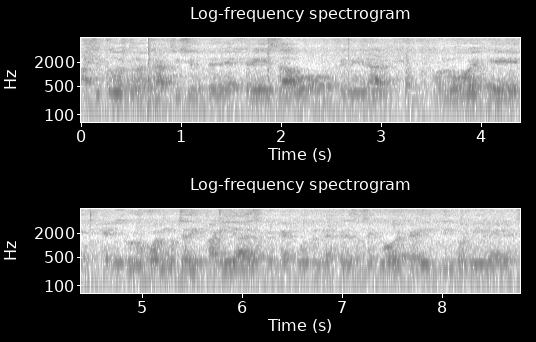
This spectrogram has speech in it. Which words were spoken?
haces todos estos ejercicios de destreza o general, cuando vos ves que en el grupo hay mucha disparidad de los que ejecutan destreza, o sea que vos ves que hay distintos niveles,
